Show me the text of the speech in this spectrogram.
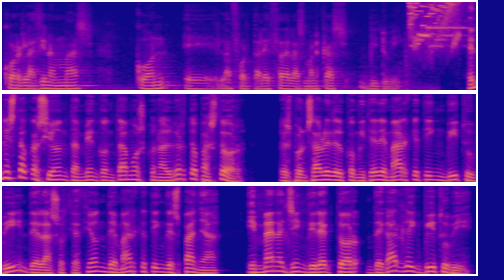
correlacionan más con eh, la fortaleza de las marcas B2B. En esta ocasión también contamos con Alberto Pastor, responsable del Comité de Marketing B2B de la Asociación de Marketing de España y Managing Director de Garlic B2B.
